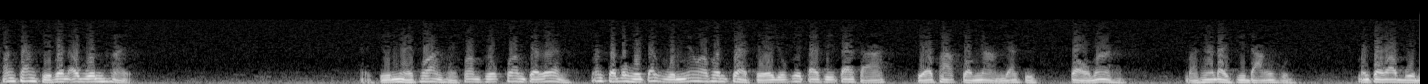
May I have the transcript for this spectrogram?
ทั้งทั้งสีเป็นเอาบุญให้ ศีลให้พรให้ความสุขความเจริญ มันจะบ่หูจักบุญเนี่ยว่าเพิ่นแก่ตัวอยู่คือตาสีตาสาเสียภาคความน้ำอย่างสีเป่ามากบาดนี้ได้กีดังหุ่นมันจะว่าบุญ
